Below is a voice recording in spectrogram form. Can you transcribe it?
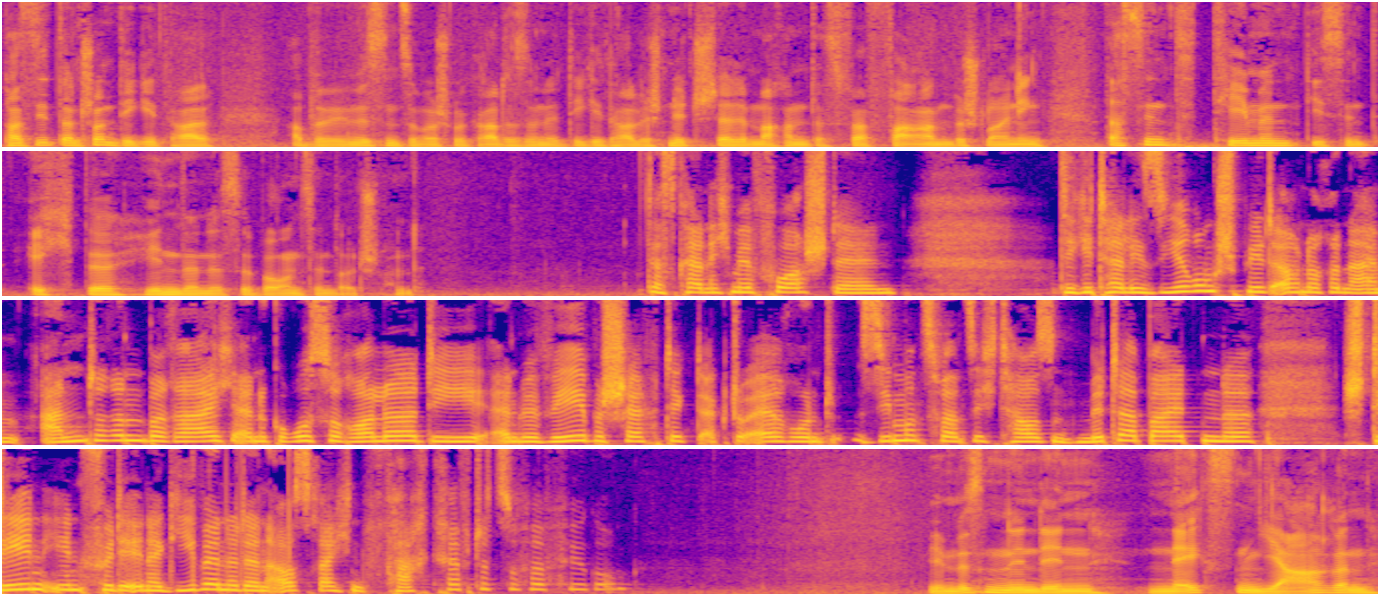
passiert dann schon digital. Aber wir müssen zum Beispiel gerade so eine digitale Schnittstelle machen, das Verfahren beschleunigen. Das sind Themen, die sind echte Hindernisse bei uns in Deutschland. Das kann ich mir vorstellen. Digitalisierung spielt auch noch in einem anderen Bereich eine große Rolle. Die NBW beschäftigt aktuell rund 27.000 Mitarbeitende. Stehen Ihnen für die Energiewende denn ausreichend Fachkräfte zur Verfügung? Wir müssen in den nächsten Jahren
